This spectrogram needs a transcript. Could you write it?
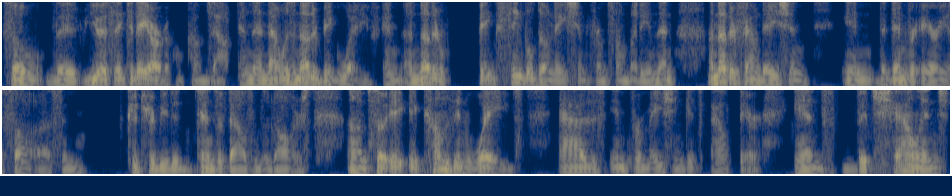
So the USA Today article comes out, and then that was another big wave and another big single donation from somebody. And then another foundation in the Denver area saw us and contributed tens of thousands of dollars. Um, so it, it comes in waves as information gets out there. And the challenge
